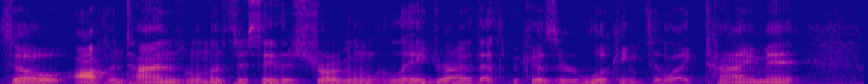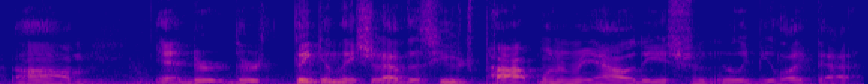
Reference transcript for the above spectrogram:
So oftentimes when lifters say they're struggling with leg drive, that's because they're looking to like time it, um, and they're they're thinking they should have this huge pop when in reality it shouldn't really be like that.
